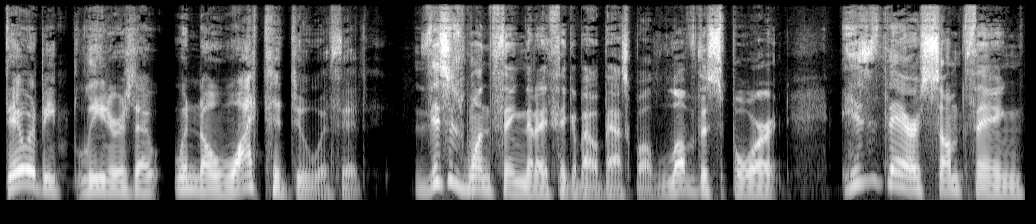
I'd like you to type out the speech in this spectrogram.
there would be leaders that wouldn't know what to do with it. this is one thing that I think about basketball. Love the sport. Is there something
